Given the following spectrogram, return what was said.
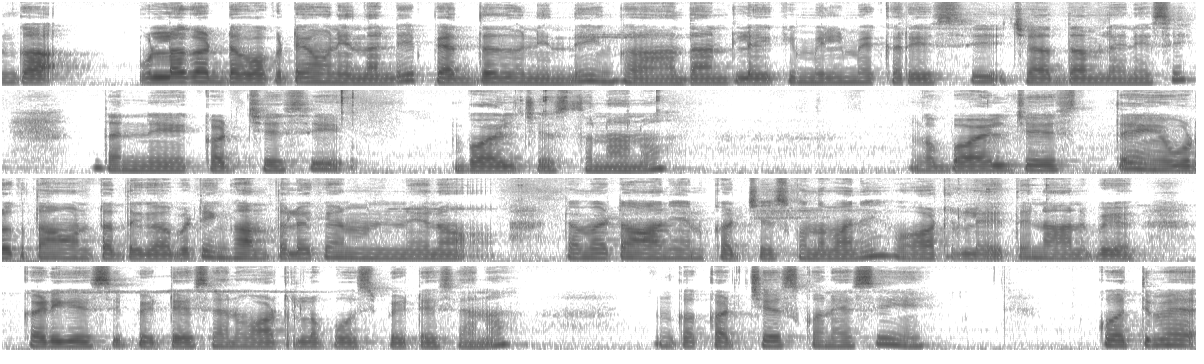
ఇంకా ఉల్లగడ్డ ఒకటే ఉనిందండి పెద్దది ఉనింది. ఇంకా దాంట్లోకి మిల్ మేకర్ వేసి చేద్దాంలే అనేసి దాన్ని కట్ చేసి బాయిల్ చేస్తున్నాను. ఇంకా బాయిల్ చేస్తే ఉడుకుతూ ఉంటుంది కాబట్టి ఇంకా అంతలోకి నేను టమాటో ఆనియన్ కట్ చేసుకుందామని వాటర్లో అయితే నానబె కడిగేసి పెట్టేశాను వాటర్లో పోసి పెట్టేశాను ఇంకా కట్ చేసుకొనేసి కొత్తిమీర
